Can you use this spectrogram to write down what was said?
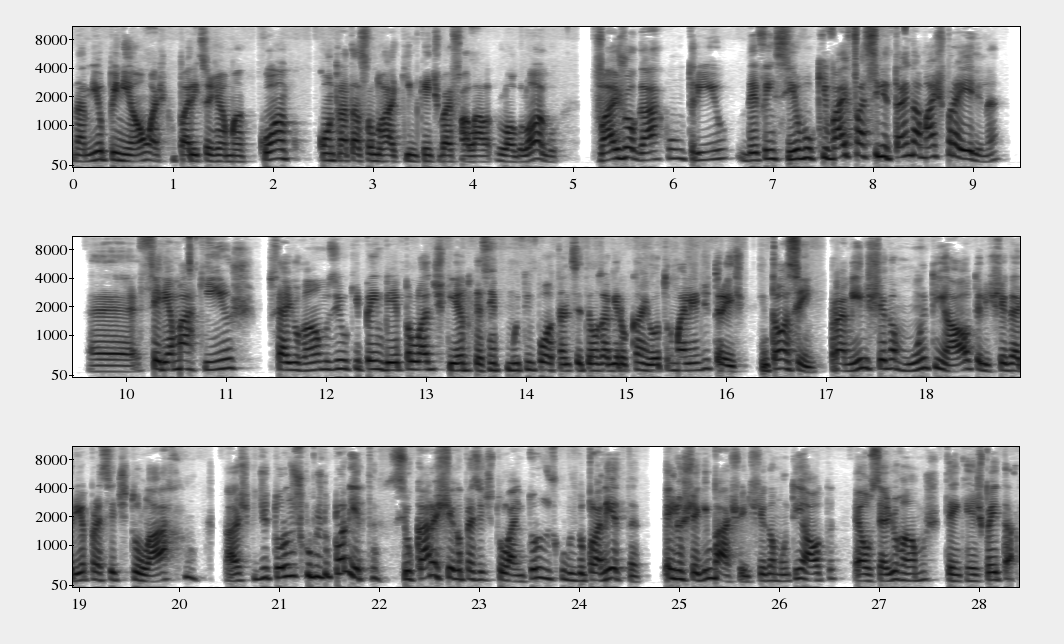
na minha opinião. Acho que o Paris Saint-Germain, com a contratação do Hakimi, que a gente vai falar logo logo, vai jogar com um trio defensivo que vai facilitar ainda mais para ele, né? É, seria Marquinhos, Sérgio Ramos e o Kipembe pelo lado esquerdo, que é sempre muito importante você ter um zagueiro canhoto numa linha de três. Então, assim, para mim ele chega muito em alta, ele chegaria para ser titular, acho que de todos os clubes do planeta. Se o cara chega para ser titular em todos os clubes do planeta, ele não chega em baixa, ele chega muito em alta. É o Sérgio Ramos, tem que respeitar.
